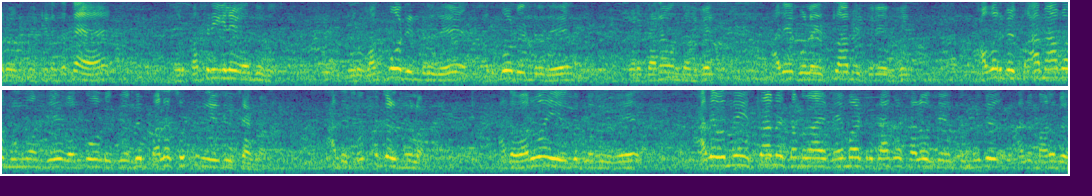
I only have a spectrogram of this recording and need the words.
ஒரு கிட்டத்தட்ட ஒரு பத்திரிகையிலே வந்தது. ஒரு வக்போர்டுன்றது வக்போர்டுன்றது ஒரு தனவந்தர்கள் அதே போல் இஸ்லாமிய பிரியர்கள் அவர்கள் தாமாக முன்வந்து வக்போர்டுக்கு வந்து பல சொத்துக்கள் எழுதி வச்சாங்க. அந்த சொத்துக்கள் மூலம். அந்த வருவாயை வந்து பெறுவது. அதை வந்து இஸ்லாமிய சமுதாய மேம்பாட்டிற்காக செலவு செய்யறதுன்றது அது மரபு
